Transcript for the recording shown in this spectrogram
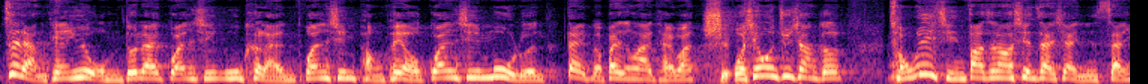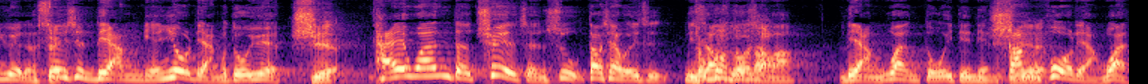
这两天，因为我们都在关心乌克兰、关心蓬佩奥、关心穆伦代表拜登来台湾。是，我先问俊相哥，从疫情发生到现在，现在已经三月了，所以是两年又两个多月。是，台湾的确诊数到现在为止，你知道多少吗？两万多一点点，刚破两万。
